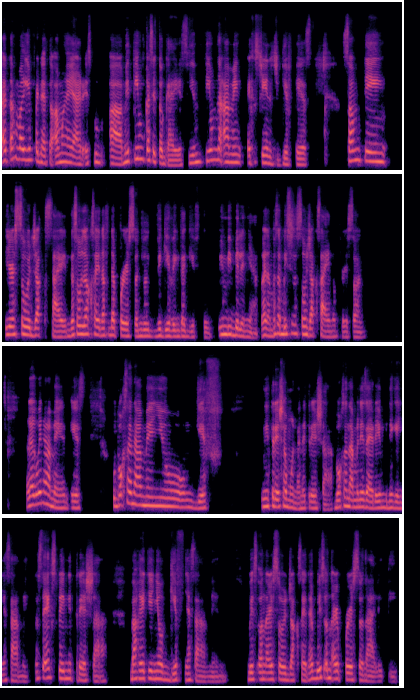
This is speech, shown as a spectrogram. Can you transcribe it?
at ang magiging pa nito, ang mangyayari is, uh, may team kasi to guys. Yung team na aming exchange gift is something your zodiac sign, the zodiac sign of the person you'll be giving the gift to. Yung bibili niya. Ganun, basta based sa zodiac sign ng person. Ang gagawin namin is, bubuksan namin yung gift ni Tresha muna, ni Tresha. Buksan namin ni Zaira yung binigay niya sa amin. Tapos explain ni Tresha bakit yun yung gift niya sa amin. Based on our zodiac sign, or based on our personality.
